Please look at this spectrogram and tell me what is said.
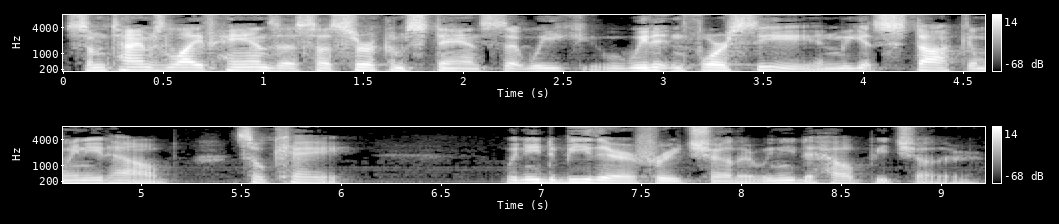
Sometimes life hands us a circumstance that we, we didn't foresee and we get stuck and we need help. It's okay. We need to be there for each other. We need to help each other.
